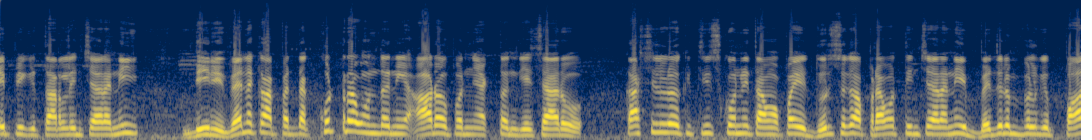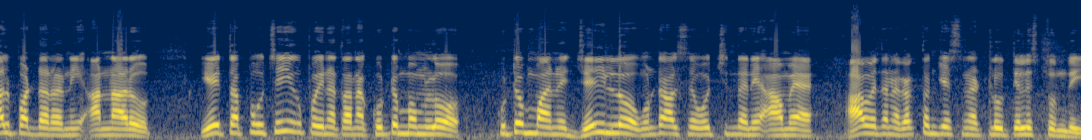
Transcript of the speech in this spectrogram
ఏపీకి తరలించారని దీని వెనుక పెద్ద కుట్ర ఉందని ఆరోపణ వ్యక్తం చేశారు. కస్టడీలోకి తీసుకొని తమపై దురుసుగా ప్రవర్తించారని బెదిరింపులకి పాల్పడ్డారని అన్నారు. ఏ తప్పు చేయకపోయినా తన కుటుంబంలో కుటుంబాన్ని జైల్లో ఉండాల్సి వచ్చిందని ఆమె ఆవేదన వ్యక్తం చేసినట్లు తెలుస్తుంది.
